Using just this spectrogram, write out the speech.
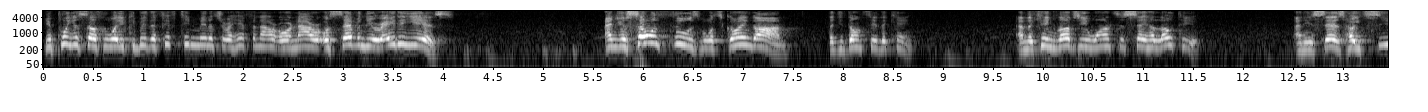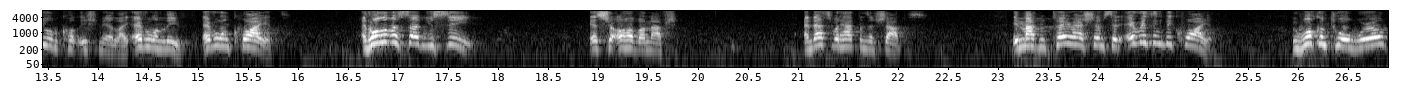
You put yourself away, you could be there 15 minutes or a half an hour or an hour or 70 or 80 years. And you're so enthused with what's going on that you don't see the king. And the king loves you, wants to say hello to you. And he says. Everyone leave. Everyone quiet. And all of a sudden you see. And that's what happens in Shabbos. In Matan Torah, Hashem said, everything be quiet. We walk into a world,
